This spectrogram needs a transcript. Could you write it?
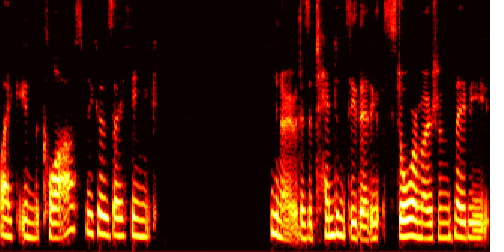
like in the class because I think you know there's a tendency there to store emotions maybe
